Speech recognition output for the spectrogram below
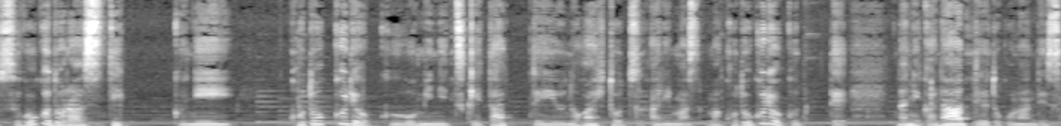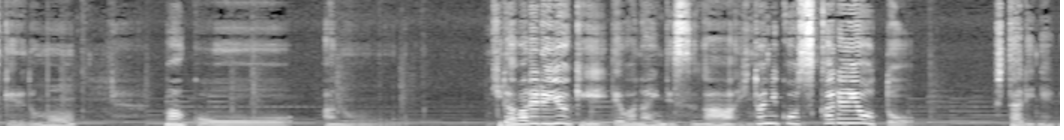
ー、すごくドラスティックに孤独力を身につけたっていうのが一つあります。まあ、孤独力って何かなっていうとこなんですけれどもまあこうあの嫌われる勇気ではないんですが人にこう好かれようとしたりね、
